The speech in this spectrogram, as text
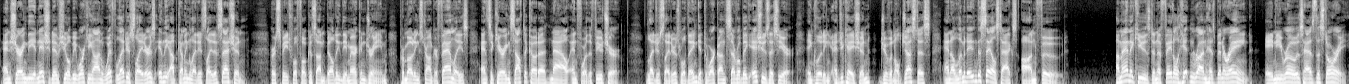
and sharing the initiatives she will be working on with legislators in the upcoming legislative session. Her speech will focus on building the American dream, promoting stronger families, and securing South Dakota now and for the future. Legislators will then get to work on several big issues this year, including education, juvenile justice, and eliminating the sales tax on food. A man accused in a fatal hit and run has been arraigned. Amy Rose has the story.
